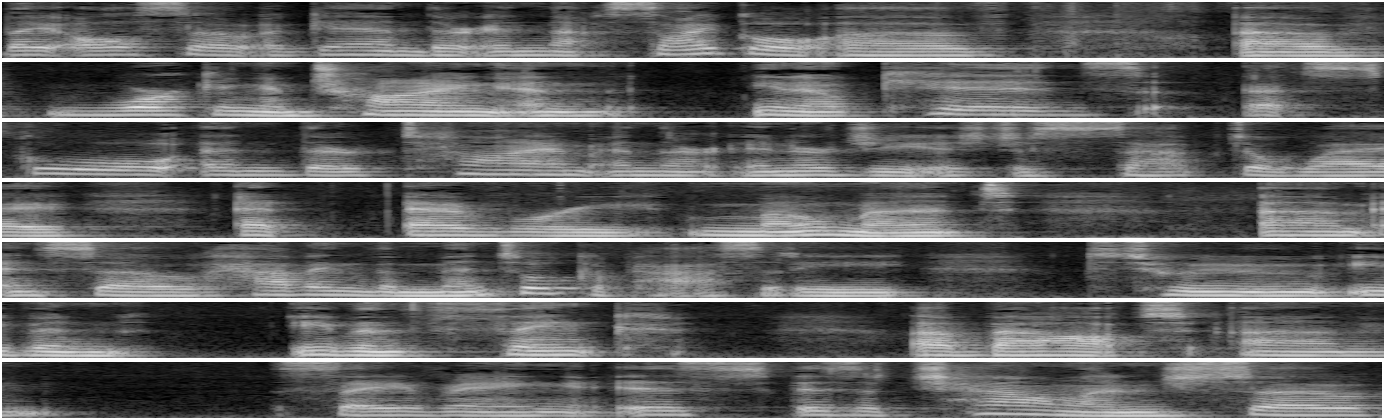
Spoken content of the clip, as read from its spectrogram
they also, again, they're in that cycle of of working and trying and you know, kids at school and their time and their energy is just sapped away at every moment. Um, and so having the mental capacity to even even think about um, saving is is a challenge. So,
